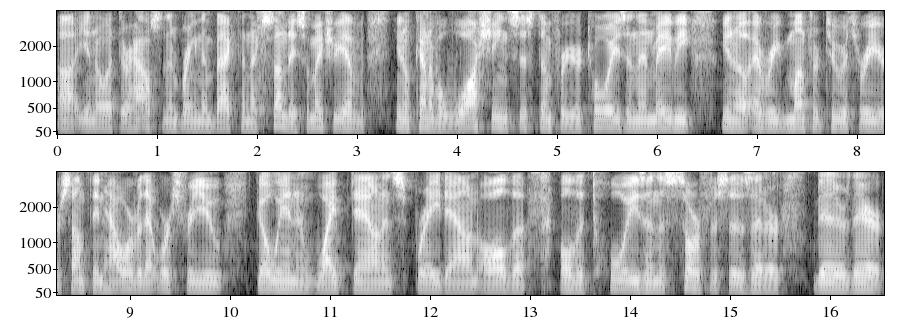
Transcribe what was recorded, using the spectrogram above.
uh, you know, at their house, and then bring them back the next Sunday. So make sure you have, you know, kind of a washing system for your toys, and then maybe, you know, every month or two or three or something, however that works for you, go in and wipe down and spray down all the all the toys and the surfaces that are that are there.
